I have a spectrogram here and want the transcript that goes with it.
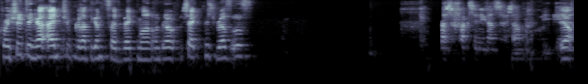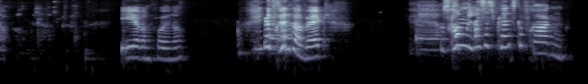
Guck mal, ich schieb den einen Typen gerade die ganze Zeit weg, Mann. Und er checkt nicht, wer es ist. also fuckst du die ganze Zeit ab. Ja. Ehrenvoll, ne? Jetzt rennt er weg. Äh, Los, komm, lass es Plenske fragen.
